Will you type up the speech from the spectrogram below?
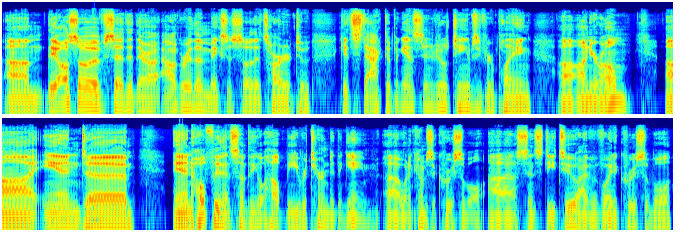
Um, they also have said that their algorithm makes it so that it's harder to get stacked up against individual teams if you're playing uh, on your own, uh, and uh, and hopefully that's something that will help me return to the game uh, when it comes to Crucible. Uh, since D2, I've avoided Crucible.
